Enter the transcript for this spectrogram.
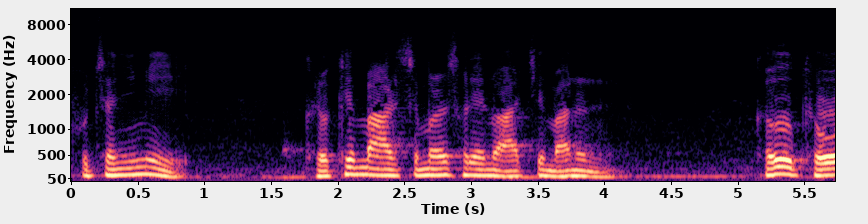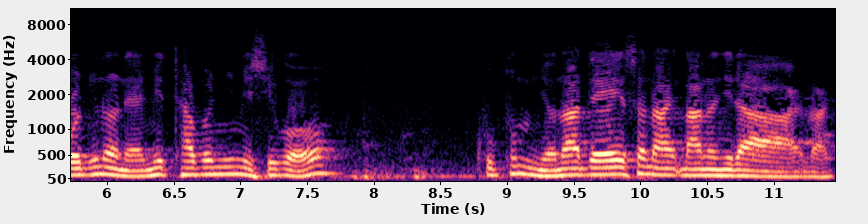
부처님이 그렇게 말씀을 설해 놨지만은 그 교주는 에미타부님이시고 구품 연화대에서 나, 나느니라.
